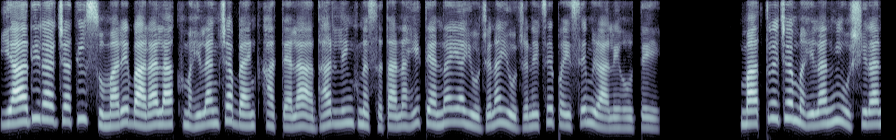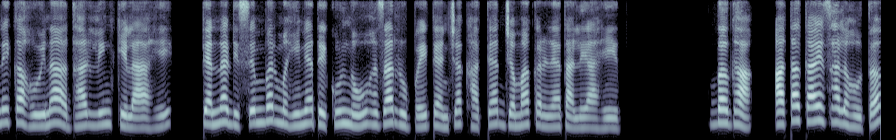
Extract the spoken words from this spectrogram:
याआधी राज्यातील सुमारे बारा लाख महिलांच्या बँक खात्याला आधार लिंक नसतानाही त्यांना या योजना योजनेचे पैसे मिळाले होते. मात्र ज्या महिलांनी उशिराने का होईना आधार लिंक केला आहे त्यांना डिसेंबर महिन्यात एकूण नऊ हजार रुपये त्यांच्या खात्यात जमा करण्यात आले आहेत. बघा आता काय झालं होतं?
